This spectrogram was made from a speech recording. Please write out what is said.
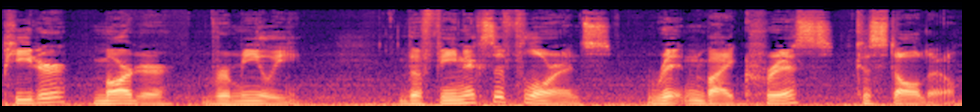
Peter Martyr Vermigli The Phoenix of Florence, written by Chris Castaldo.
